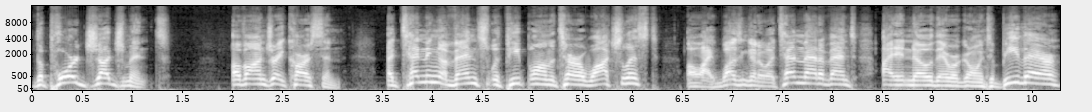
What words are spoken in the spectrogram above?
the poor judgment of Andre Carson attending events with people on the terror watch list Oh, I wasn't going to attend that event. I didn't know they were going to be there.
